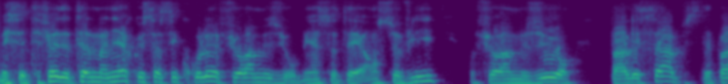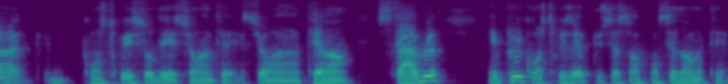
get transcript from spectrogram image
mais c'était fait de telle manière que ça s'écroulait au fur et à mesure. Bien c'était enseveli au fur et à mesure par les sables. C'était pas construit sur, des, sur, un, sur un terrain stable. Et plus ils construisaient, plus ça s'enfonçait dans la terre.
